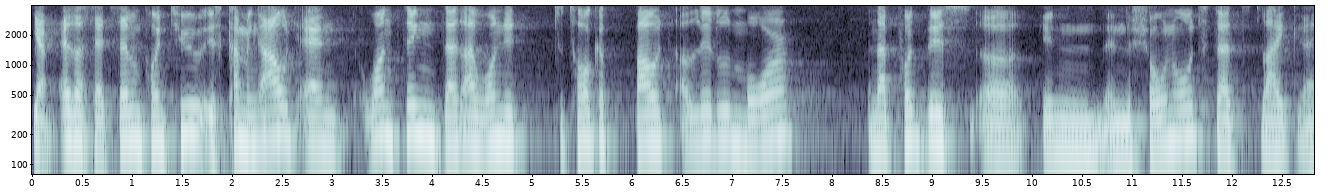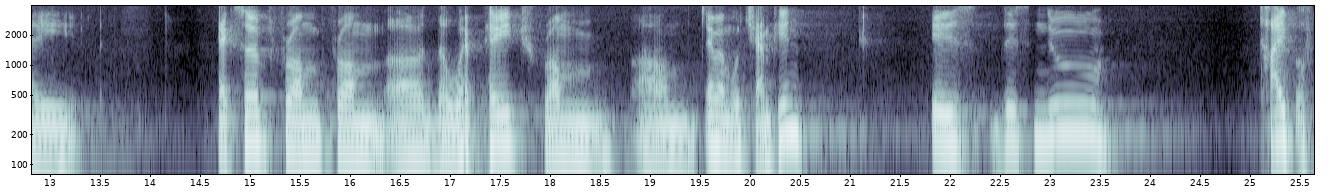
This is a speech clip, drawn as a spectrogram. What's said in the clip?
yeah, as I said, 7.2 is coming out. And one thing that I wanted to talk about a little more, and I put this uh, in in the show notes, That like a excerpt from from uh, the web page from um, MMO Champion, is this new type of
